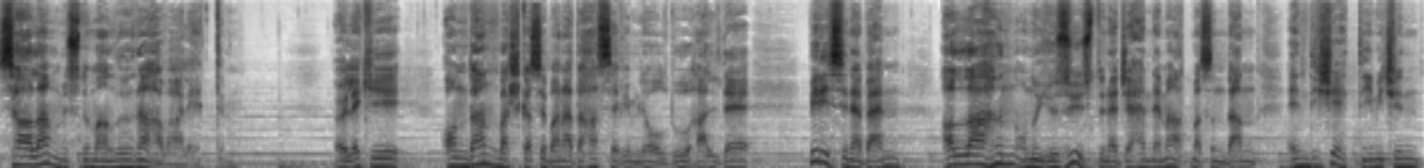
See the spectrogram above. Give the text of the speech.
sağlam Müslümanlığına havale ettim. Öyle ki ondan başkası bana daha sevimli olduğu halde birisine ben Allah'ın onu yüzü üstüne cehenneme atmasından endişe ettiğim için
